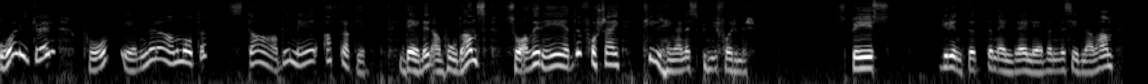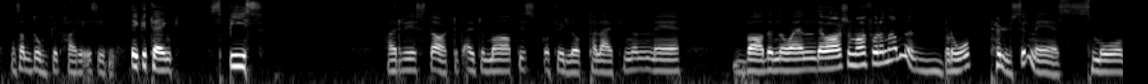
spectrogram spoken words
Og allikevel, på en eller annen måte, stadig mer attraktiv. Deler av hodet hans så allerede for seg tilhengernes uniformer. Spis, gryntet den eldre eleven ved siden av ham mens han dunket Harry i siden. Ikke tenk, spis! Harry startet automatisk å fylle opp tallerkenen med hva det nå enn det var som var foran ham, blå pølser med små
